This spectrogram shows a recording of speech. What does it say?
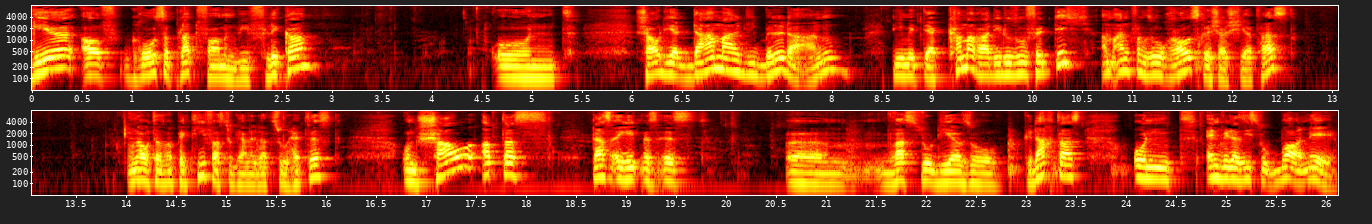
Gehe auf große Plattformen wie Flickr und schau dir da mal die Bilder an, die mit der Kamera, die du so für dich am Anfang so rausrecherchiert hast und auch das Objektiv, was du gerne dazu hättest und schau, ob das das Ergebnis ist, ähm, was du dir so gedacht hast. Und entweder siehst du, boah, nee,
